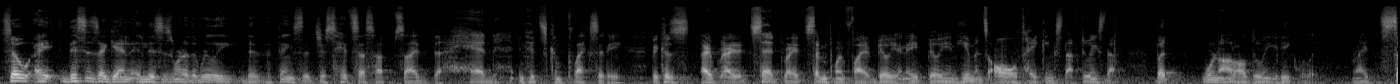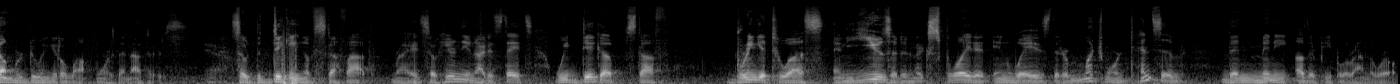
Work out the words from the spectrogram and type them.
So I, this is again, and this is one of the really the, the things that just hits us upside the head in its complexity. Because I, I had said right, 7.5 billion, 8 billion humans all taking stuff, doing stuff, but we're not all doing it equally, right? Some are doing it a lot more than others. Yeah. So the digging of stuff up, right? So here in the United States, we dig up stuff, bring it to us, and use it and exploit it in ways that are much more intensive than many other people around the world.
